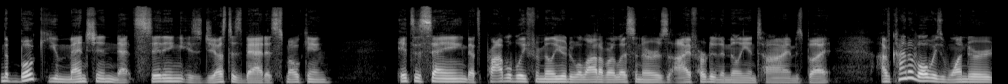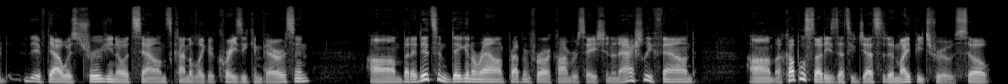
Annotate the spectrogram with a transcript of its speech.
In the book, you mention that sitting is just as bad as smoking. It's a saying that's probably familiar to a lot of our listeners. I've heard it a million times, but I've kind of always wondered if that was true. You know, it sounds kind of like a crazy comparison. Um, but I did some digging around, prepping for our conversation, and actually found um, a couple studies that suggested it might be true. So,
